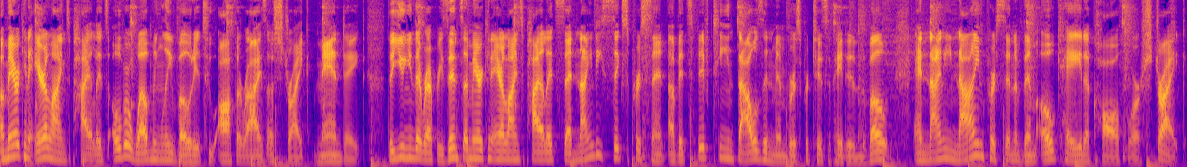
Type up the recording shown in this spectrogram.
American Airlines pilots overwhelmingly voted to authorize a strike mandate. The union that represents American Airlines pilots said 96% of its 15,000 members participated in the vote, and 99% of them okayed a call for a strike.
